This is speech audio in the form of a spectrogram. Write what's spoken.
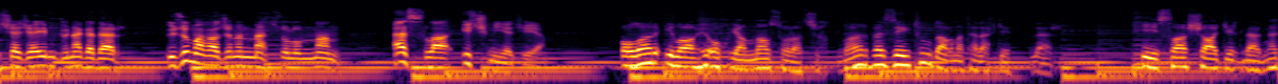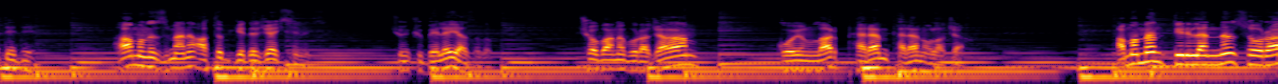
içəcəyim günə qədər üzüm ağacının məhsulundan əsla içməyəcəyəm. Onlar ilahi oxuyandan sonra çıxdılar və Zeytun dağına tərəf getdilər. İsa şagirdlərinə dedi, Hamınız məni atıb gedəcəksiniz. Çünki belə yazılıb. Çobanı vuracağam, qoyunlar pərən-pərən olacaq. Amma mən diriləndən sonra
